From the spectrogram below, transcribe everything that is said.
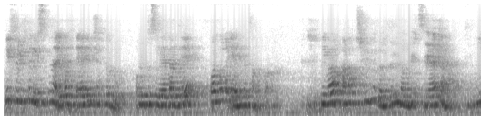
Vi fulgte lystene i vårt eget kjøtt og blod og lot oss lede av det var våre egne tanker. Vi var av naturen under Guds nede, vi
